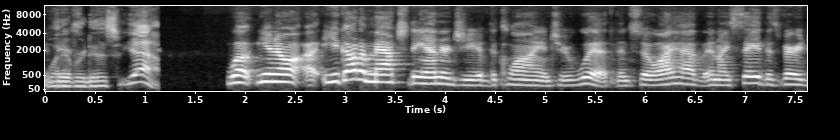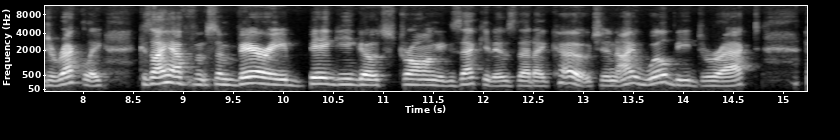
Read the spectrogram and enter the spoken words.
whatever it is. Yeah. Well, you know, you got to match the energy of the client you're with. And so I have, and I say this very directly because I have some very big ego, strong executives that I coach, and I will be direct.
